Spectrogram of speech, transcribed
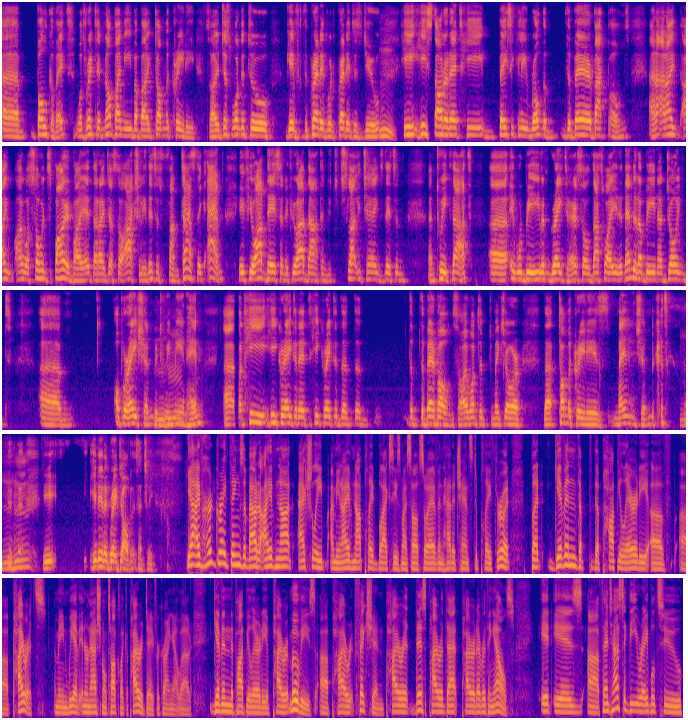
uh, bulk of it was written not by me but by Tom McCready. So I just wanted to give the credit where credit is due. Mm. He he started it. He basically wrote the the bare backbones, and and I I I was so inspired by it that I just thought actually this is fantastic. And if you add this and if you add that and you slightly change this and and tweak that, uh, it would be even greater. So that's why it ended up being a joint um, operation between mm-hmm. me and him. Uh, but he he created it. He created the the the, the bare bones. So I wanted to make sure that Tom McCready is mentioned because mm-hmm. he he did a great job essentially. Yeah, I've heard great things about it. I have not actually, I mean, I have not played Black Seas myself, so I haven't had a chance to play through it. But given the the popularity of uh, pirates, I mean, we have International Talk Like a Pirate Day for crying out loud. Given the popularity of pirate movies, uh, pirate fiction, pirate this, pirate that, pirate everything else, it is uh, fantastic that you were able to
